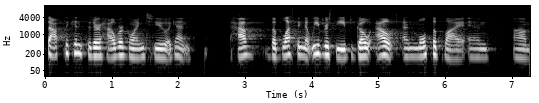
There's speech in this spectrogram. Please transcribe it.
stop to consider how we're going to, again, have the blessing that we've received go out and multiply and um,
